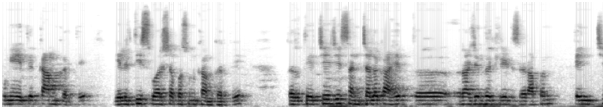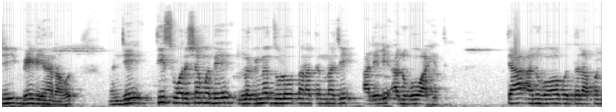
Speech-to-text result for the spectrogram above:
पुणे येथे काम करते. गेले तीस वर्षापासून काम करते. तर त्याचे जे संचालक आहेत राजेंद्र किरेड सर आपण त्यांची भेट घेणार आहोत. म्हणजे तीस वर्षामध्ये लग्न जुळवताना त्यांना जे आलेले अनुभव आहेत त्या अनुभवाबद्दल आपण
